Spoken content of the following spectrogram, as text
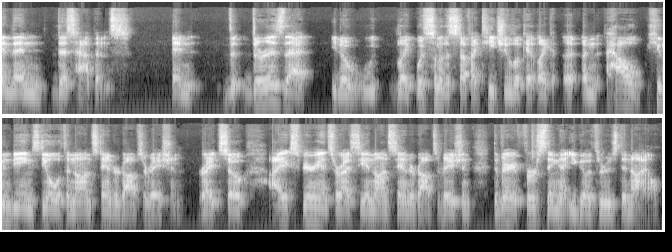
and then this happens and th- there is that you know w- like with some of the stuff i teach you look at like a, a, how human beings deal with a non-standard observation right? So i experience or i see a non-standard observation the very first thing that you go through is denial.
